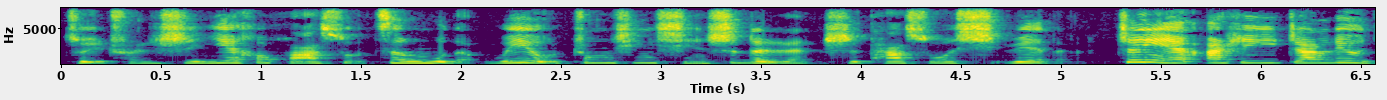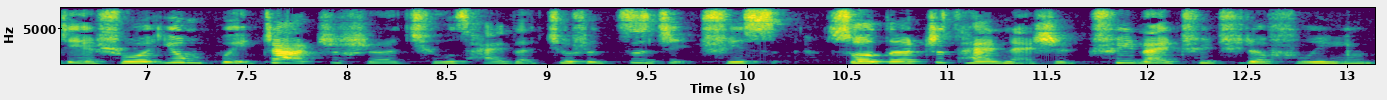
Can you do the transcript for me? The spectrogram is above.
嘴唇是耶和华所憎恶的，唯有忠心行事的人是他所喜悦的。箴言二十一章六节说，用诡诈之舌求财的，就是自己取死；所得之财乃是吹来吹去的浮云。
